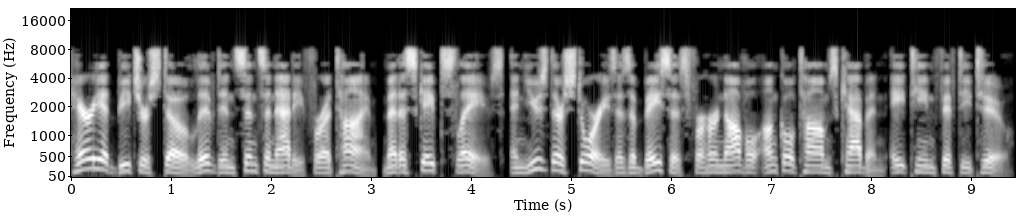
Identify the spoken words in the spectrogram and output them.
Harriet Beecher Stowe lived in Cincinnati for a time, met escaped slaves, and used their stories as a basis for her novel Uncle Tom's Cabin 1852.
